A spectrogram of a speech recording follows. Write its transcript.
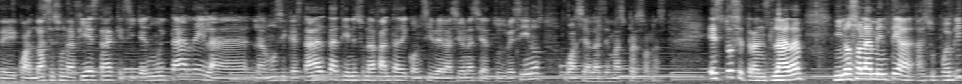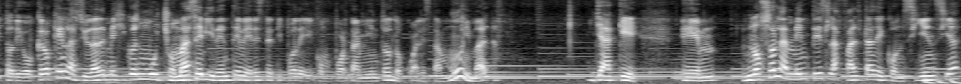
de cuando haces una fiesta, que si ya es muy tarde, la, la música está alta, tienes una falta de consideración hacia tus vecinos o hacia las demás personas. Esto se traslada y no solamente a, a su pueblito, digo, creo que en la Ciudad de México es mucho más evidente ver este tipo de comportamientos, lo cual está muy mal ya que em, no solamente es la falta de conciencia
